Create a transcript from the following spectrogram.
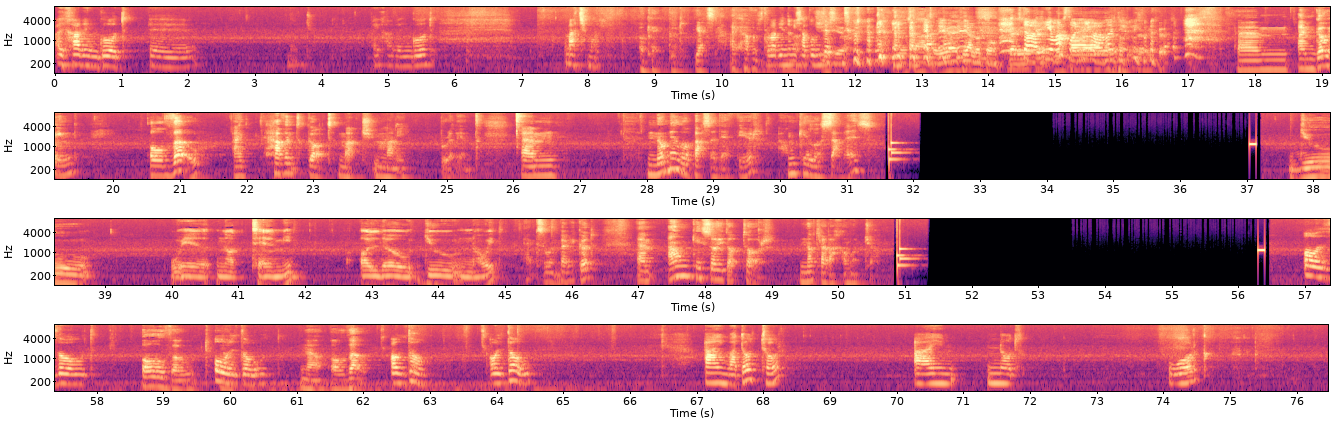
I haven't got, uh, I haven't got much money. Okay, good. Yes, I haven't. Estaba got viendo mis apuntes. Sí, yo estaba, pero iba a decir al otro. Estaba aquí abajo, arriba. Um, I'm going, although I haven't got much money. Brilliant. Um, no me lo vas a decir, aunque lo sabes. You will not tell me, although you know it. Excellent, very good. Um, aunque soy doctor, no trabajo mucho. Although, Although, although, no, although. although, although, I'm a doctor, I'm not work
